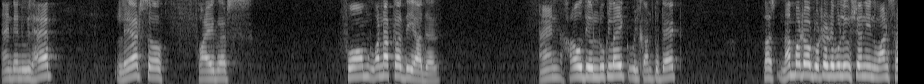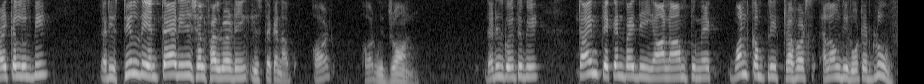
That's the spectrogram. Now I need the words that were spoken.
And then we will have layers of fibers formed one after the other and how they will look like we will come to that First number of rotor revolution in one cycle will be that is till the entire initial fiber ring is taken up or, or withdrawn. That is going to be time taken by the yarn arm to make one complete traverse along the rotor groove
